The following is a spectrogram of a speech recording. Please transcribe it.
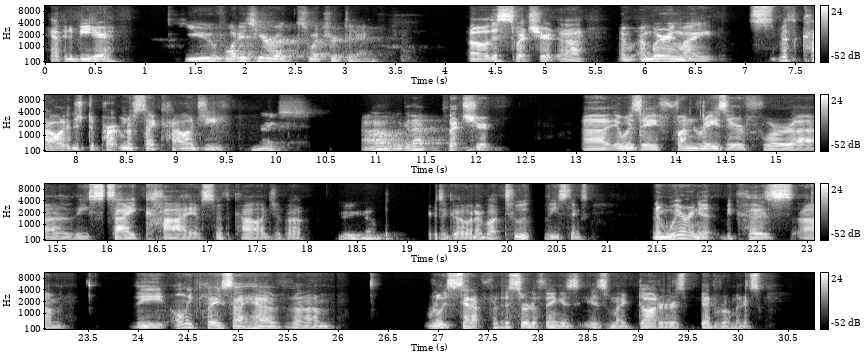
Happy to be here. You've what is your sweatshirt today? Oh, this sweatshirt. Uh, I'm, I'm wearing my Smith College Department of Psychology. Nice. Oh, look at that sweatshirt. Uh, it was a fundraiser for uh, the Psi Chi of Smith College about there you go. years ago, and I bought two of these things, and I'm wearing it because um, the only place I have um, really set up for this sort of thing is is my daughter's bedroom, and it's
